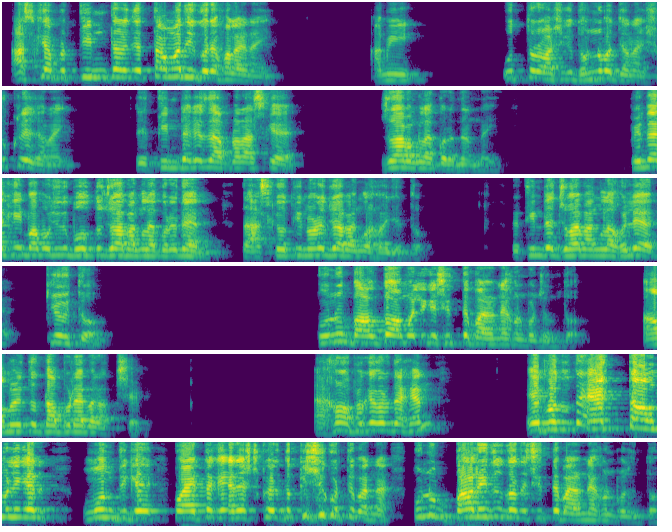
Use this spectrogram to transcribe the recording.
আজকে আপনার তিনটারে যে তামাদি করে ফেলায় নাই, আমি উত্তরবাসীকে ধন্যবাদ জানাই শুক্রিয়া জানাই যে তিনটাকে যে আপনারা আজকে জয় বাংলা করে দেন নাই। পিনাকি বাবু যদি বলতো জয় বাংলা করে দেন, তা আজকেও তিনরে জয় বাংলা হয়ে যেত। তিনটা জয় বাংলা হলে কি হইতো? কোন বাল তো আওয়ামী লীগে শিখতে পারে না এখন পর্যন্ত। আওয়ামী লীগ তো দাপড়ায় বেড়াচ্ছে। এখন অপেক্ষা করে দেখেন, এই পর্যন্ত একটা আওয়ামী লীগের মন্ত্রীকে কয়েকটাকে অ্যারেস্ট করে তো কিছু করতে পারে না। কোনো বাড়ি তো তাদের শিখতে পারে না এখন পর্যন্ত।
